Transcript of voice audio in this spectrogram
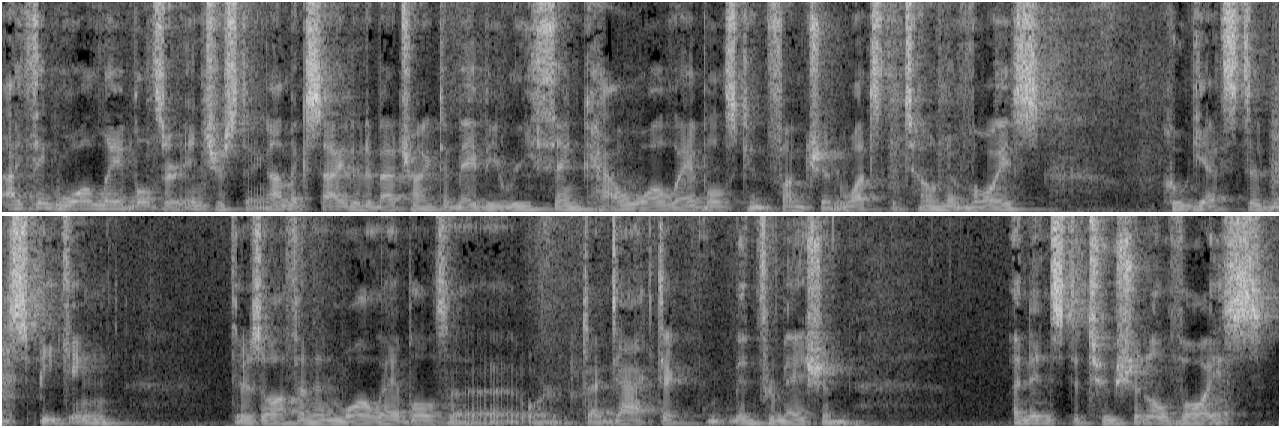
I think wall labels are interesting. I'm excited about trying to maybe rethink how wall labels can function. What's the tone of voice? Who gets to be speaking? There's often in wall labels uh, or didactic information an institutional voice,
